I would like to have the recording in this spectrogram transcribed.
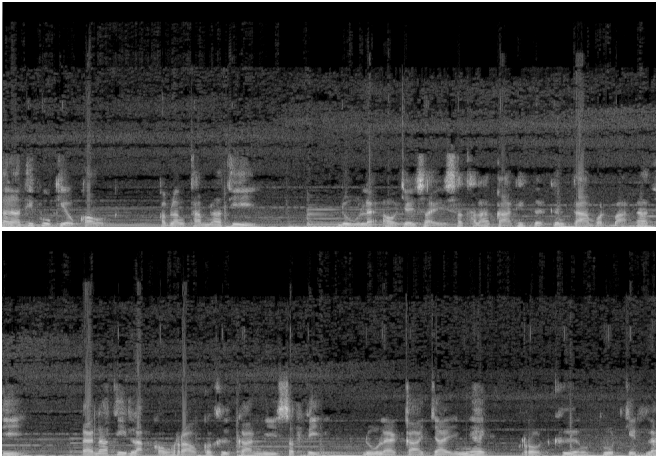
ขณะที่ผู้เกี่ยวข้องกำลังทำหน้าที่ดูและเอาใจใส่สถานการณ์ที่เกิดขึ้นตามบทบาทหน้าที่ แต่หน้าที่หลักของเราก็คือการมีสติ ดูแลกายใจไม่ให้ โกรธเคืองหงุดหงิดและ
